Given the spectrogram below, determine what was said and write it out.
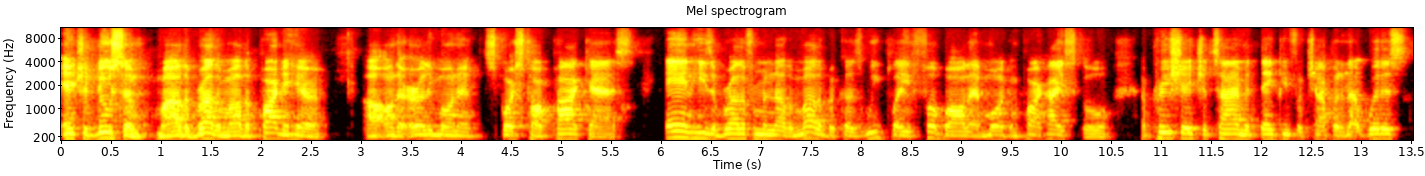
introduce him, my other brother, my other partner here uh, on the Early Morning Sports Talk podcast. And he's a brother from another mother because we play football at Morgan Park High School. Appreciate your time and thank you for chopping it up with us.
